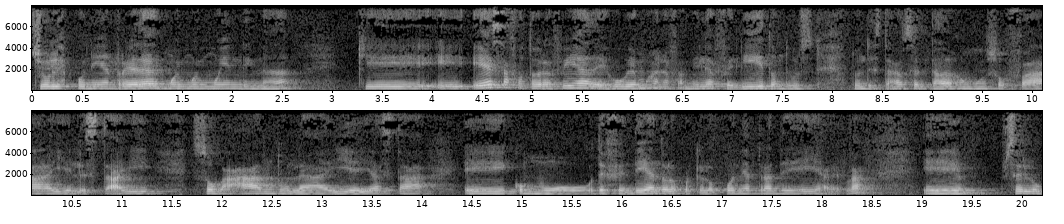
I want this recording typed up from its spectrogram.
Yo les ponía en redes muy, muy, muy indignada que eh, esa fotografía de juguemos a la familia feliz, donde, donde estaban sentados en un sofá y él está ahí sobándola y ella está eh, como defendiéndolo porque lo pone atrás de ella, ¿verdad? Eh, se, lo,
